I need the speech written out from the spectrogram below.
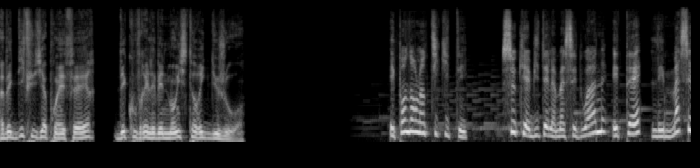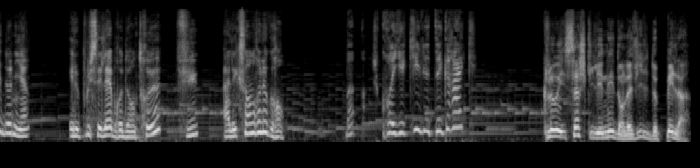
Avec diffusia.fr, découvrez l'événement historique du jour. Et pendant l'Antiquité, ceux qui habitaient la Macédoine étaient les Macédoniens. Et le plus célèbre d'entre eux fut Alexandre le Grand. Bah, je croyais qu'il était grec. Chloé, sache qu'il est né dans la ville de Péla,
